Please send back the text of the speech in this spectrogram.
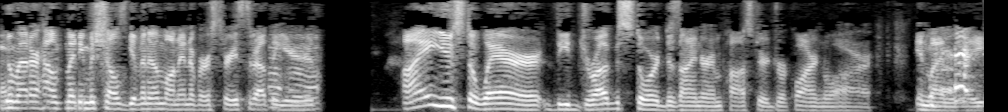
No matter how many Michelle's given him on anniversaries throughout the Mhm. years. I used to wear the drugstore designer imposter Drakkar Noir in my late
